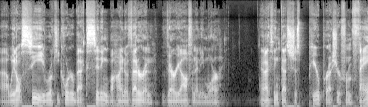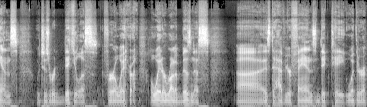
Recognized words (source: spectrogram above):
Uh, we don't see rookie quarterbacks sitting behind a veteran very often anymore. And I think that's just peer pressure from fans, which is ridiculous for a way to, a way to run a business. Uh, is to have your fans dictate whether a,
